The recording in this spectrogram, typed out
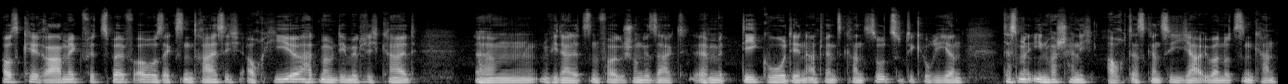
aus Keramik für 12,36 Euro. Auch hier hat man die Möglichkeit, ähm, wie in der letzten Folge schon gesagt, äh, mit Deko den Adventskranz so zu dekorieren, dass man ihn wahrscheinlich auch das ganze Jahr über nutzen kann.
